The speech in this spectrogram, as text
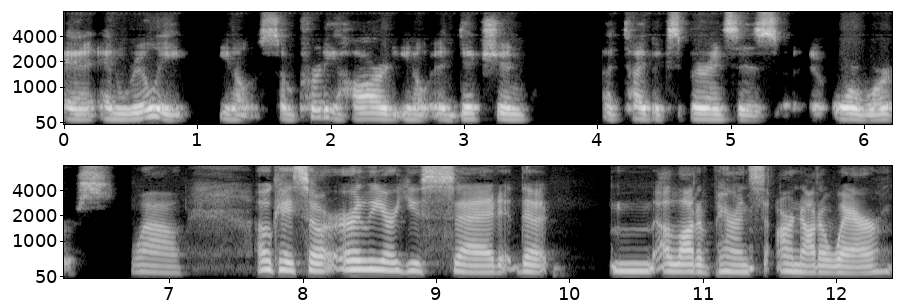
and, and really, you know, some pretty hard, you know, addiction uh, type experiences uh, or worse. Wow. Okay, so earlier you said that a lot of parents are not aware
